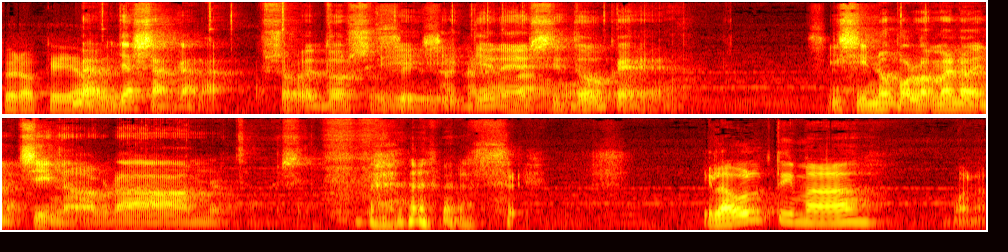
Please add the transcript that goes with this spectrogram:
Pero que ya... Ya sacará, sobre todo si Sí, tiene algo. éxito, Y si no, por lo menos en China habrá merchandising. Y la última, bueno,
